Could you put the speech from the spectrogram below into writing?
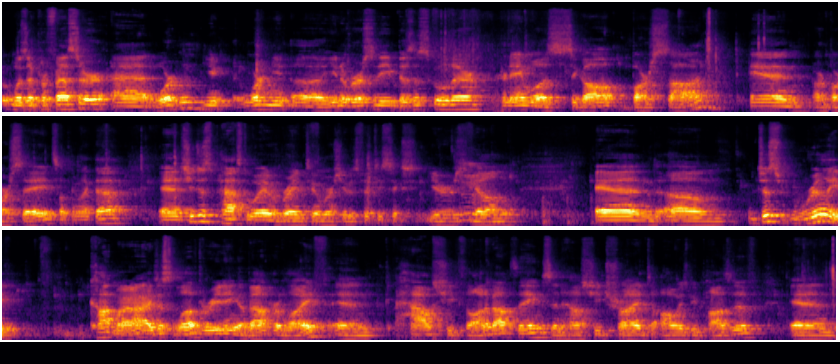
was a professor at Wharton, U- Wharton uh, University Business School there. Her name was Sigal Barsad, and or Barsade, something like that. And she just passed away of a brain tumor. She was 56 years Mm. young, and um, just really caught my eye. I just loved reading about her life and how she thought about things and how she tried to always be positive. And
